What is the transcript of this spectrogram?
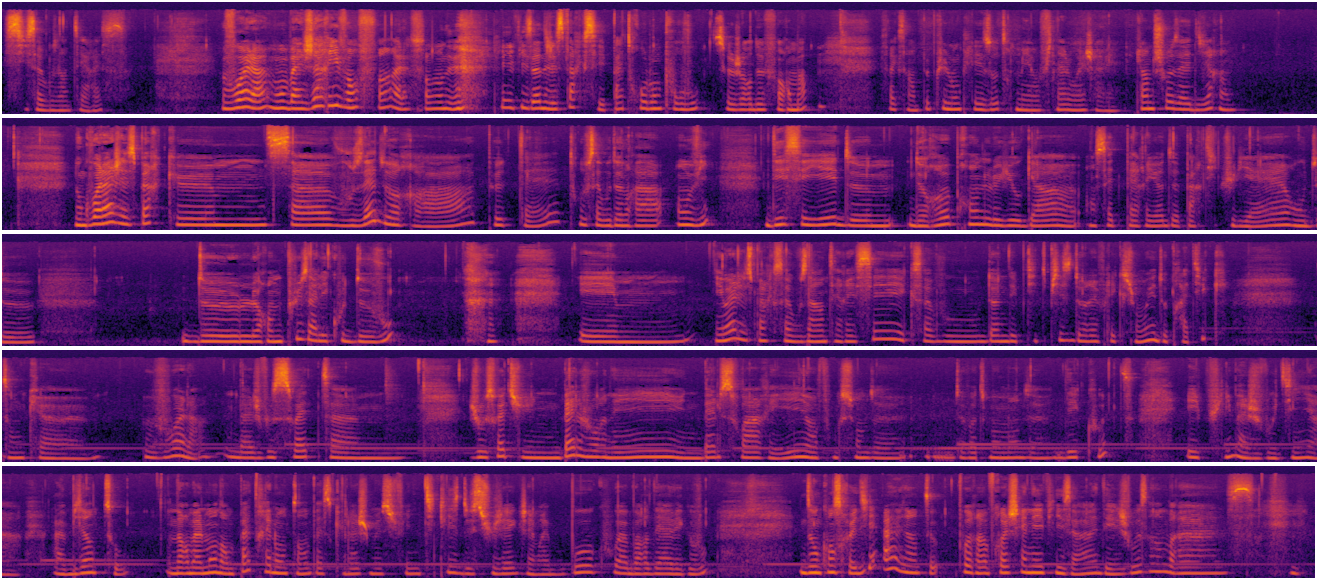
si ça vous intéresse. Voilà, bon bah j'arrive enfin à la fin de l'épisode. J'espère que c'est pas trop long pour vous, ce genre de format. C'est vrai que c'est un peu plus long que les autres, mais au final, j'avais plein de choses à dire. Donc voilà, j'espère que hum, ça vous aidera peut-être, ou ça vous donnera envie d'essayer de, reprendre le yoga euh, en cette période particulière ou de, de le rendre plus à l'écoute de vous. et, hum, et, ouais, j'espère que ça vous a intéressé et que ça vous donne des petites pistes de réflexion et de pratique. Donc euh, voilà, bah, je vous souhaite... Euh, je vous souhaite une belle journée, une belle soirée en fonction de, votre moment d'écoute. Et puis, bah, je vous dis à, bientôt. Normalement, dans pas très longtemps, parce que là, je me suis fait une petite liste de sujets que j'aimerais beaucoup aborder avec vous. Donc, on se redit à bientôt pour un prochain épisode et je vous embrasse.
